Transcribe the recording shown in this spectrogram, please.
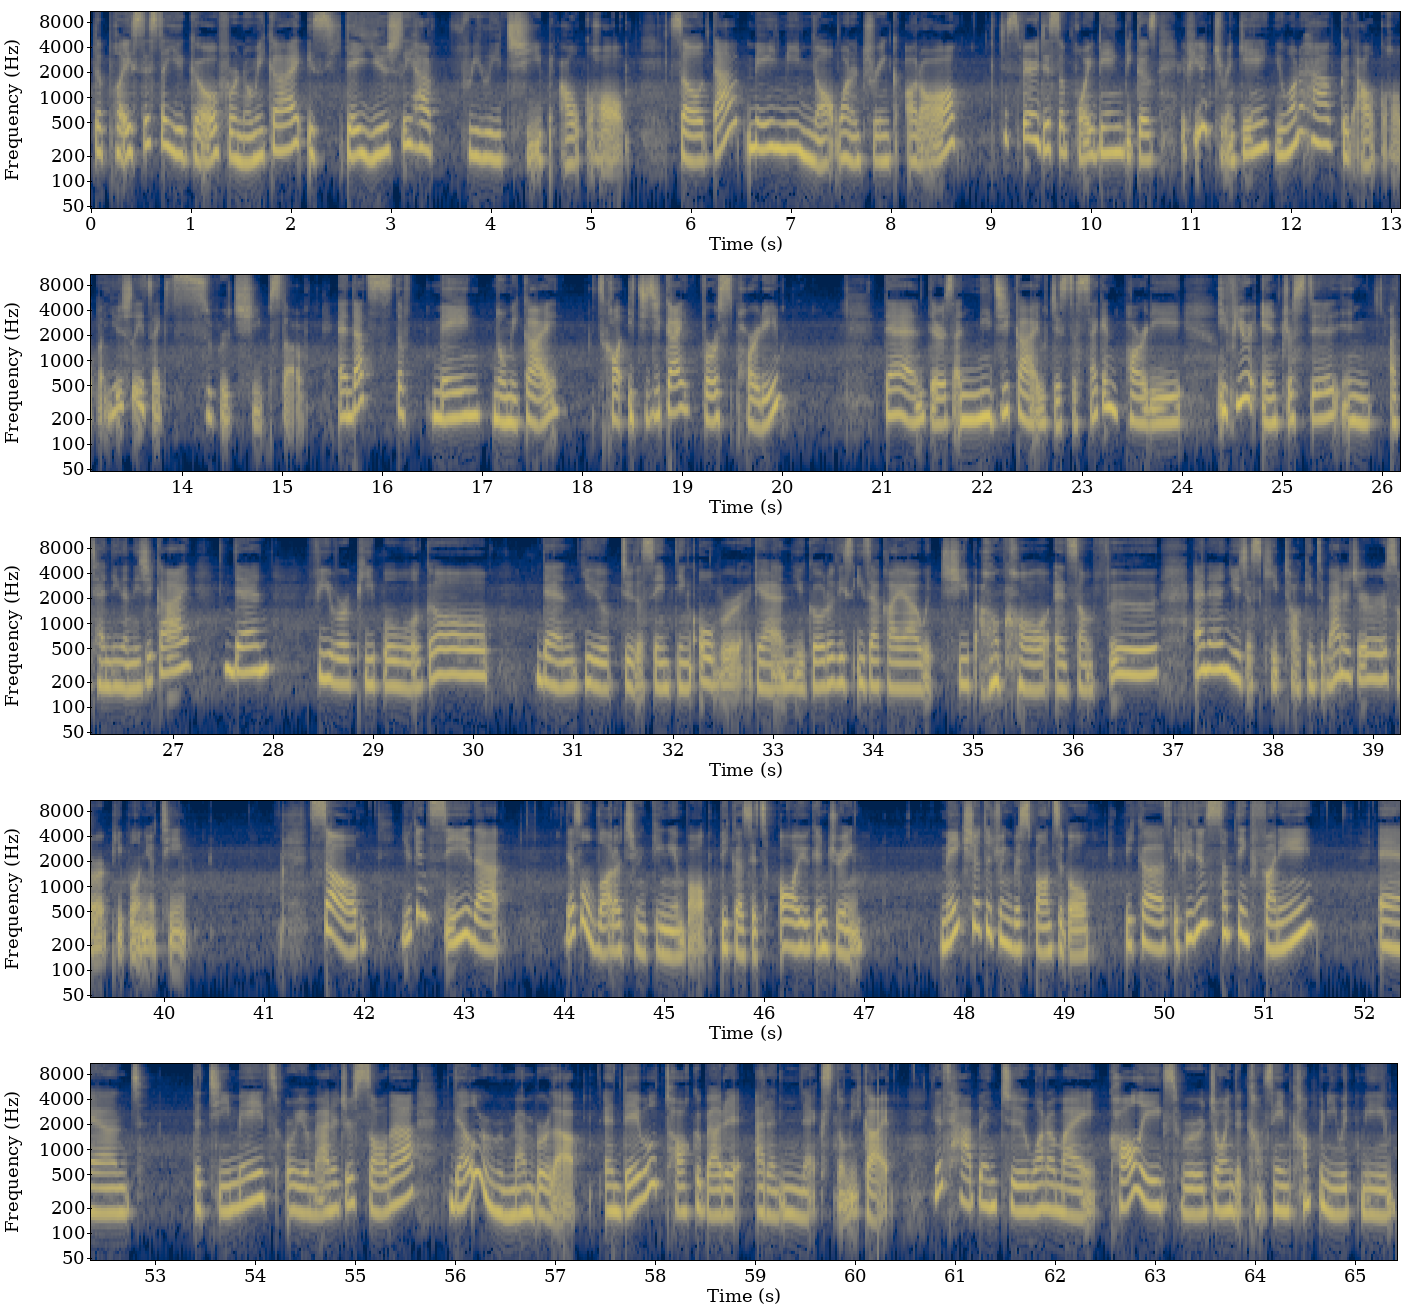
the places that you go for nomikai is they usually have really cheap alcohol. So that made me not want to drink at all. Just very disappointing because if you're drinking, you want to have good alcohol, but usually it's like super cheap stuff. And that's the main nomikai. It's called ichijikai, first party. Then there's a nijikai, which is the second party. If you're interested in attending the nijikai, then fewer people will go then you do the same thing over again. You go to this izakaya with cheap alcohol and some food, and then you just keep talking to managers or people in your team. So you can see that there's a lot of drinking involved because it's all you can drink. Make sure to drink responsible because if you do something funny and the teammates or your manager saw that, they'll remember that and they will talk about it at a next nomikai. This happened to one of my colleagues who joined the same company with me.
